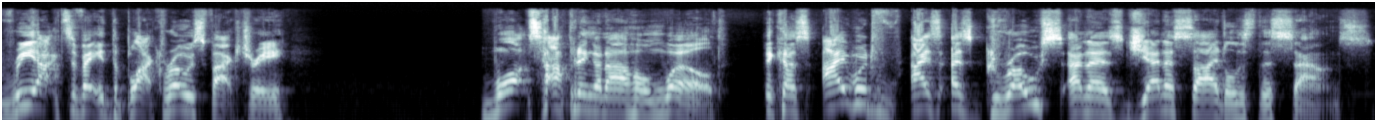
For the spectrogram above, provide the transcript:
reactivated the Black Rose factory. What's happening on our home world? Because I would, as as gross and as genocidal as this sounds,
